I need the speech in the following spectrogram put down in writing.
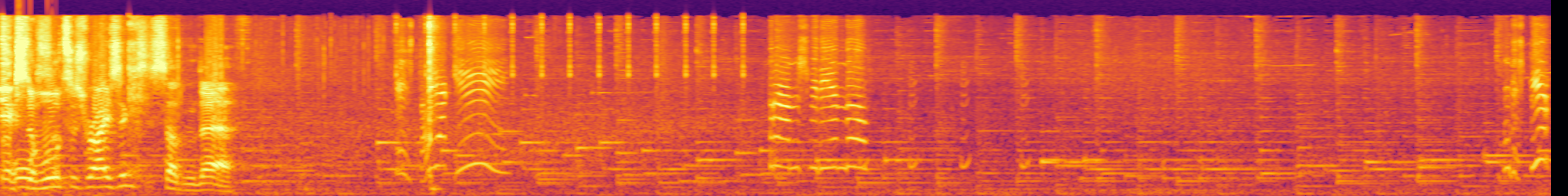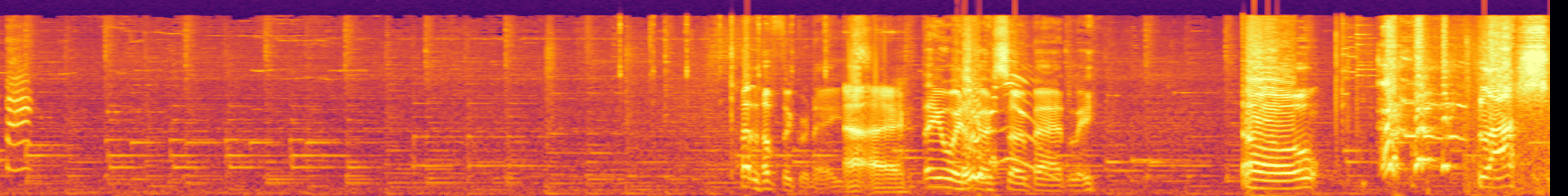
If the water's rising, sudden death. ¡Despierta! I love the grenades. Uh oh. They always go so badly. Oh. Flash!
